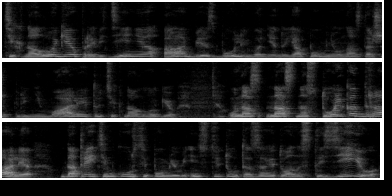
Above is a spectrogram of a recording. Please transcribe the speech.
технология проведения обезболивания. Но я помню, у нас даже принимали эту технологию. У нас, нас настолько драли на третьем курсе, помню, института за эту анестезию.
